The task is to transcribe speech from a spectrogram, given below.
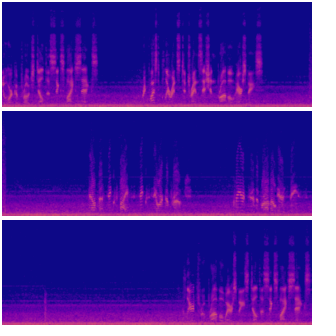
Newark approach Delta 656. Request clearance to transition Bravo airspace. Delta 656 Newark approach. Cleared through the Bravo airspace. Cleared through Bravo airspace Delta 656.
